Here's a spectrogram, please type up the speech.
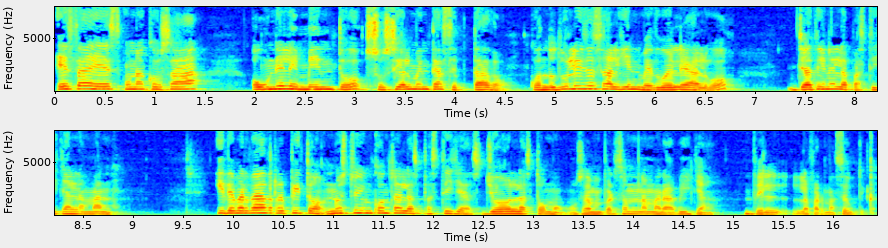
Esa es una cosa o un elemento socialmente aceptado. Cuando tú le dices a alguien me duele algo, ya tiene la pastilla en la mano. Y de verdad, repito, no estoy en contra de las pastillas, yo las tomo, o sea, me parece una maravilla de la farmacéutica.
